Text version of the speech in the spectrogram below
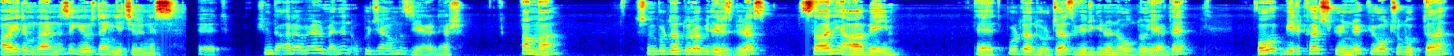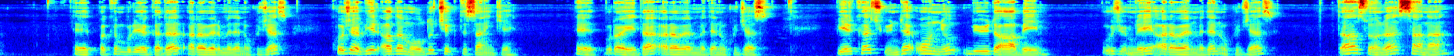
ayrımlarınızı gözden geçiriniz. Evet. Şimdi ara vermeden okuyacağımız yerler. Ama şimdi burada durabiliriz biraz. Salih ağabeyim. Evet burada duracağız virgülün olduğu yerde. O birkaç günlük yolculukta Evet bakın buraya kadar ara vermeden okuyacağız. Koca bir adam oldu çıktı sanki. Evet burayı da ara vermeden okuyacağız. Birkaç günde 10 yıl büyüdü ağabeyim. Bu cümleyi ara vermeden okuyacağız. Daha sonra sana,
